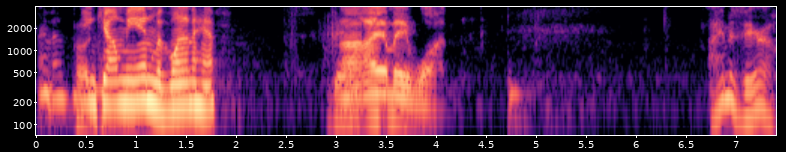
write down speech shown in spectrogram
I know. But- You can count me in with one and a half. Uh, I am a one. I am a zero.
